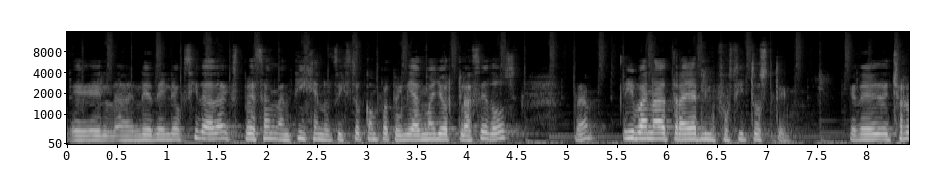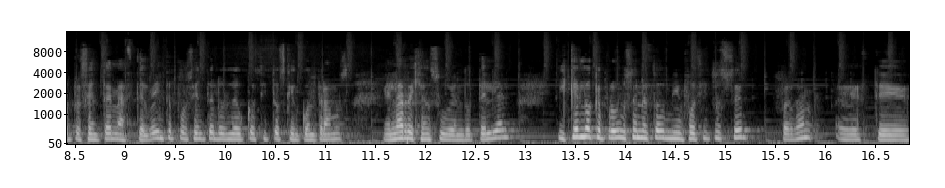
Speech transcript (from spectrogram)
eh, la LDL oxidada, expresan antígenos de histocompatibilidad mayor clase 2 y van a atraer linfocitos T, que de hecho representan hasta el 20% de los leucocitos que encontramos en la región subendotelial. ¿Y qué es lo que producen estos linfocitos T? Perdón, este,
